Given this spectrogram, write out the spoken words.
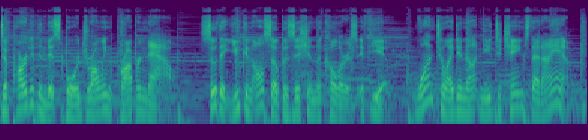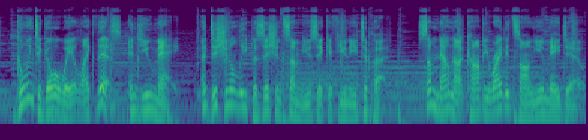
Departed in this board drawing proper now. So that you can also position the colors if you want to I do not need to change that I am. Going to go away like this and you may. Additionally position some music if you need to put. Some now not copyrighted song you may do.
